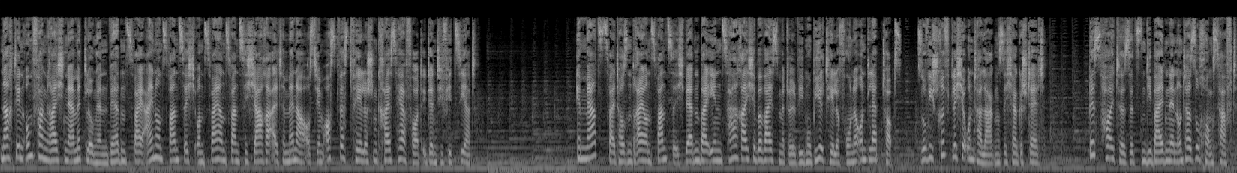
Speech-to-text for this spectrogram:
Nach den umfangreichen Ermittlungen werden zwei 21 und 22 Jahre alte Männer aus dem ostwestfälischen Kreis Herford identifiziert. Im März 2023 werden bei ihnen zahlreiche Beweismittel wie Mobiltelefone und Laptops sowie schriftliche Unterlagen sichergestellt. Bis heute sitzen die beiden in Untersuchungshaft.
